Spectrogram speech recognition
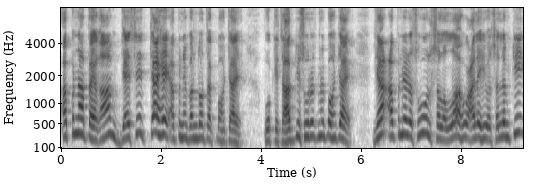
اپنا پیغام جیسے چاہے اپنے بندوں تک پہنچائے، وہ کتاب کی صورت میں پہنچائے یا اپنے رسول صلی اللہ علیہ وسلم کی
